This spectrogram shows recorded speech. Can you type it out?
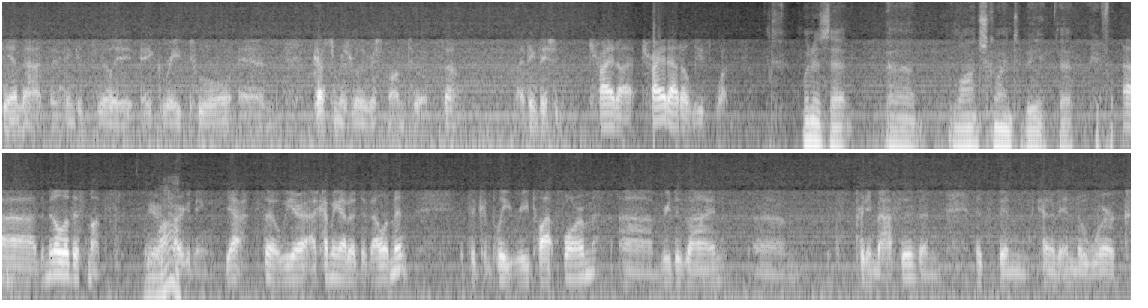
SEM ads. I think it's really a great tool, and customers really respond to it. So, I think they should try it out. Try it out at least once. When is that uh, launch going to be? That Uh, the middle of this month. We are Wow. targeting. Yeah, so we are uh, coming out of development. It's a complete re-platform, um, redesign. Um, it's pretty massive, and it's been kind of in the works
